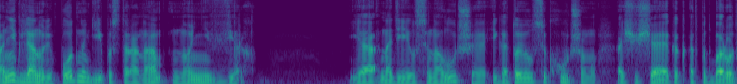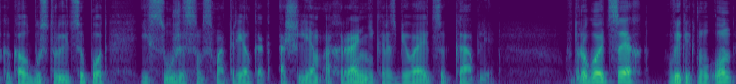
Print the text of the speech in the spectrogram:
Они глянули под ноги и по сторонам, но не вверх. Я надеялся на лучшее и готовился к худшему, ощущая, как от подбородка колбу струится пот, и с ужасом смотрел, как о шлем охранника разбиваются капли. «В другой цех!» — выкрикнул он,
